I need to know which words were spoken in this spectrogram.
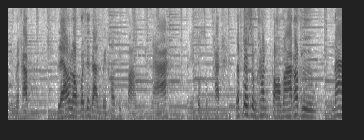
เห็นไหมครับ แล้วเราก็จะดันไปเข้าที่ปั๊มนะอันนี้ตัวสำคัญ และตัวสำคัญต่อมาก็คือหน้า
